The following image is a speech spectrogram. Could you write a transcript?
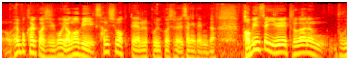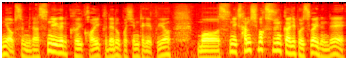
어, 회복할 것이고 영업이익 30억 대를 보일 것이라 예상이 됩니다. 법인세 이외에 들어가는 부분이 없습니다. 순이익은 거의, 그대로 보시면 되겠고요. 뭐 순이익 30억 수준까지 볼 수가 있는데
